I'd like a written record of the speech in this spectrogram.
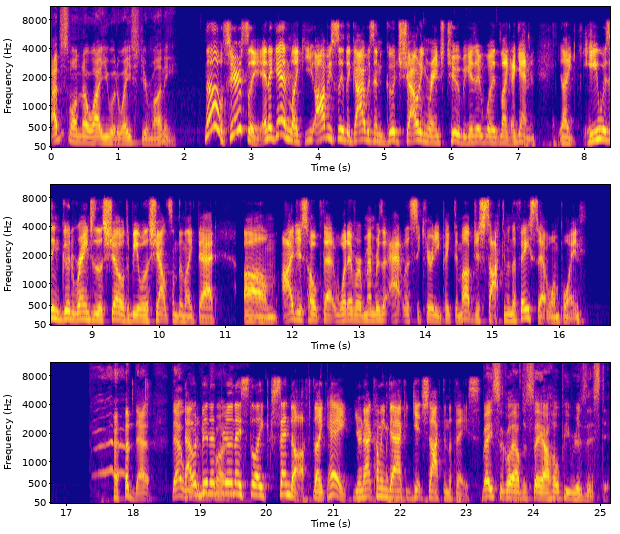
I just want to know why you would waste your money. No, seriously. And again, like you, obviously the guy was in good shouting range too, because it would like again, like he was in good range of the show to be able to shout something like that. Um, I just hope that whatever members of Atlas Security picked him up just socked him in the face at one point. that that, that would have been a really nice like send off. Like, hey, you're not coming back. Get shocked in the face. Basically, I'll just say I hope he resisted.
